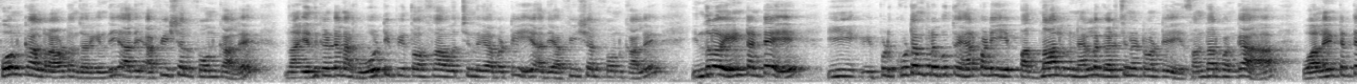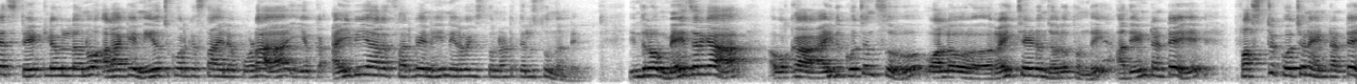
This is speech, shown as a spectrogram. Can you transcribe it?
ఫోన్ కాల్ రావడం జరిగింది. అది అఫీషియల్ ఫోన్ కాలే. నా ఎందుకంటే నాకు ఓటీపీతో సహా వచ్చింది కాబట్టి అది అఫీషియల్ ఫోన్ కాలే ఇందులో ఏంటంటే ఈ ఇప్పుడు కూటమి ప్రభుత్వం ఏర్పడి పద్నాలుగు నెలలు గడిచినటువంటి సందర్భంగా వాళ్ళు ఏంటంటే స్టేట్ లెవెల్లోనూ అలాగే నియోజకవర్గ స్థాయిలో కూడా ఈ యొక్క ఐవీఆర్ సర్వేని నిర్వహిస్తున్నట్టు తెలుస్తుందండి. ఇందులో మేజర్గా ఒక ఐదు క్వశ్చన్స్ వాళ్ళు రైట్ చేయడం జరుగుతుంది. అదేంటంటే ఫస్ట్ క్వశ్చన్ ఏంటంటే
